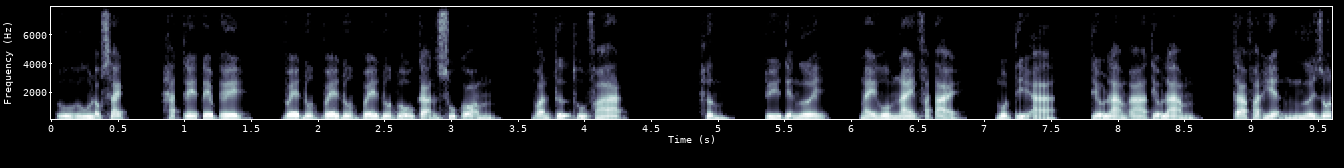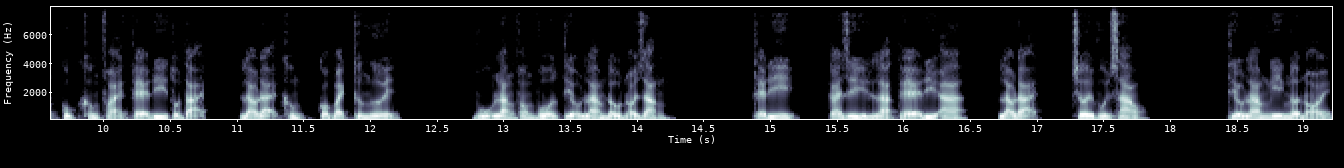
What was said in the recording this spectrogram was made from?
Uu đọc sách http v đút v đút v đút, hổ cản su con, văn tự thủ pháp. Hừm, tùy tiện ngươi, ngày hôm nay phát tài, một tỷ a, tiểu lam a, tiểu lam, ta phát hiện ngươi rốt cục không phải té đi tồn tại lao đại không có bạch thương ngươi. Vũ lăng phong vỗ tiểu lam đầu nói rằng thế đi cái gì là té đi a à, lao đại chơi vui sao? Tiểu lam nghi ngờ nói.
